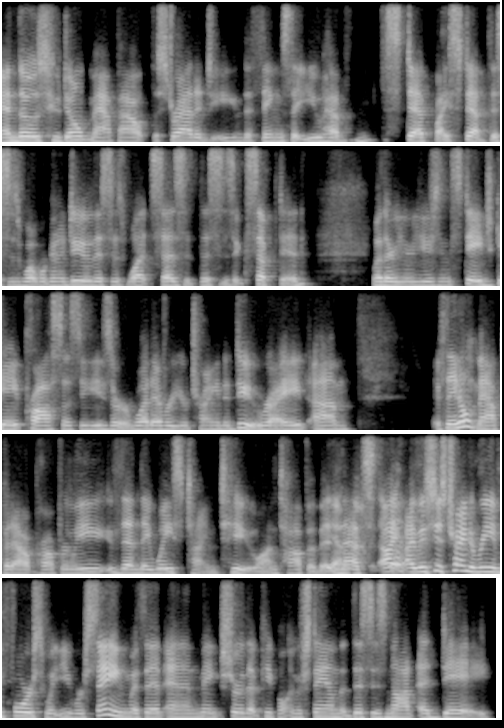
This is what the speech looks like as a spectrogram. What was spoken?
And those who don't map out the strategy, the things that you have step by step, this is what we're going to do, this is what says that this is accepted, whether you're using stage gate processes or whatever you're trying to do, right? Um, if they don't map it out properly, then they waste time too on top of it. Yeah. And that's, yeah. I, I was just trying to reinforce what you were saying with it and make sure that people understand that this is not a day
